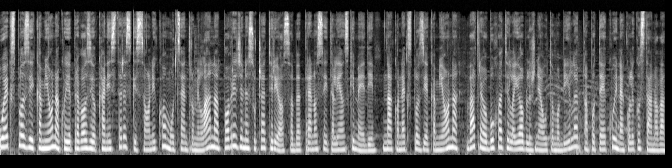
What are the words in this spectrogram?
U eksploziji kamiona koji je prevozio kanistere s kisonikom u centru Milana povrijeđene su četiri osobe, prenose italijanski mediji. Nakon eksplozije kamiona, vatra je obuhvatila i obližnje automobile, apoteku i nekoliko stanova.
